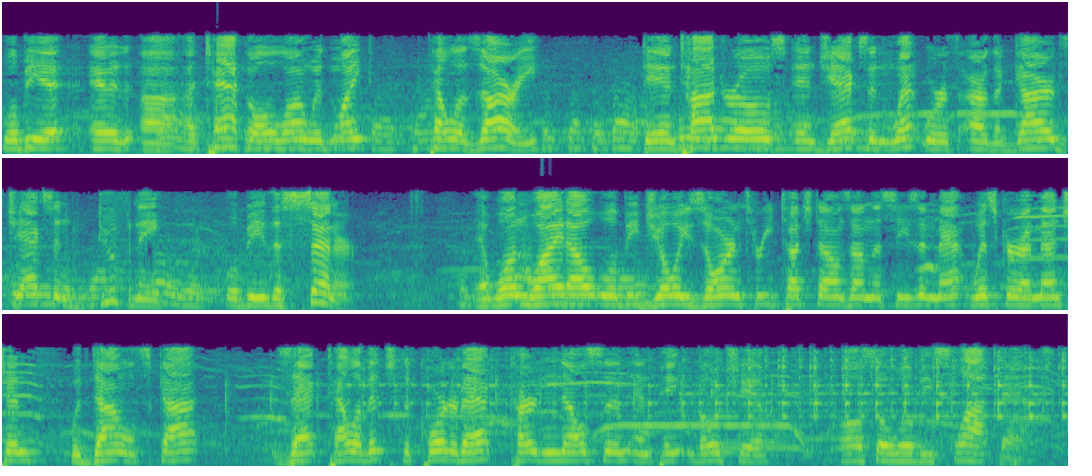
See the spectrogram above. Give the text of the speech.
will be at a, a tackle along with Mike Pellizzari. Dan Tadros and Jackson Wentworth are the guards. Jackson Dufney will be the center. At one wideout will be Joey Zorn, three touchdowns on the season. Matt Whisker, I mentioned, with Donald Scott. Zach Telovich, the quarterback. Caden Nelson and Peyton Beauchamp also will be slot backs.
